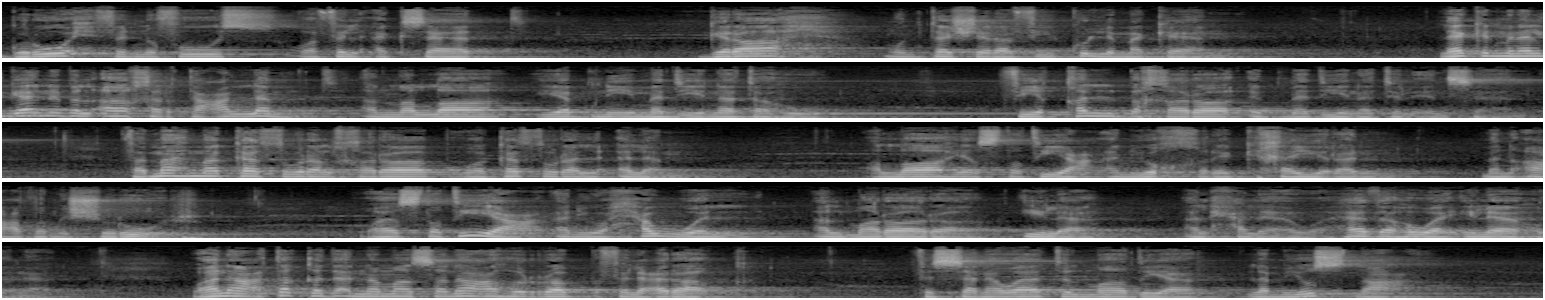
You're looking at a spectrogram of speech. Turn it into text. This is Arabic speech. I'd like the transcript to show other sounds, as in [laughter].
جروح في النفوس وفي الأجساد. جراح منتشرة في كل مكان. لكن من الجانب الآخر تعلمت أن الله يبني مدينته في قلب خرائب مدينة الإنسان. فمهما كثر الخراب وكثر الألم الله يستطيع أن يخرج خيرا من أعظم الشرور. ويستطيع أن يحول المرارة إلى الحلاوة. هذا هو إلهنا. وأنا أعتقد أن ما صنعه الرب في العراق في السنوات الماضية لم يصنع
